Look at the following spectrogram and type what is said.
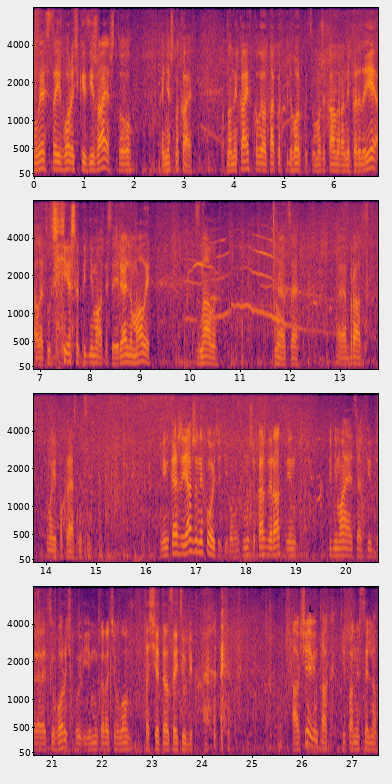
Коли з цієї горочки з'їжджаєш, то, звісно, кайф. Но не кайф, коли отак от під горку цю може камера не передає, але тут є що підніматися. І реально малий з нами. Е, Це е, брат моєї похресниці. Він каже, я вже не хочу, типу, тому що кожен раз він піднімається під е, цю горочку і йому коротше, влом тащити оцей тюбік. А взагалі він так, типа, не сильно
